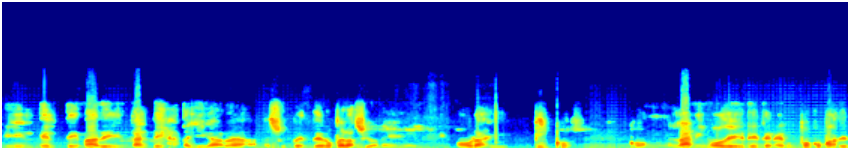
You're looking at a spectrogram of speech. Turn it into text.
El, el, tema de tal vez hasta llegar a, suspender operaciones en, horas y picos, con el ánimo de, de tener un poco más de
